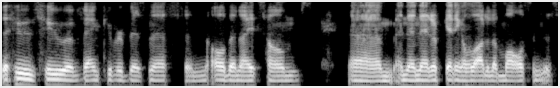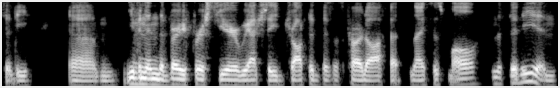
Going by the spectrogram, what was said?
the who's who of vancouver business and all the nice homes um, and then ended up getting a lot of the malls in the city. Um, even in the very first year we actually dropped a business card off at the nicest mall in the city and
